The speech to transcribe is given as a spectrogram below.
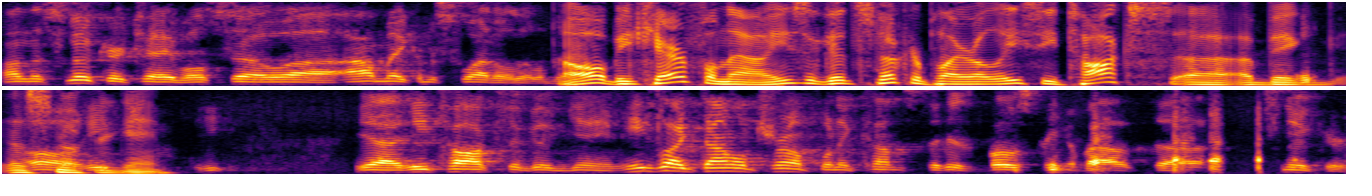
on the snooker table, so uh, I'll make him sweat a little bit. Oh, be careful now. He's a good snooker player. At least he talks uh, a big uh, snooker oh, he, game. He, yeah, he talks a good game. He's like Donald Trump when it comes to his boasting about uh, snooker.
